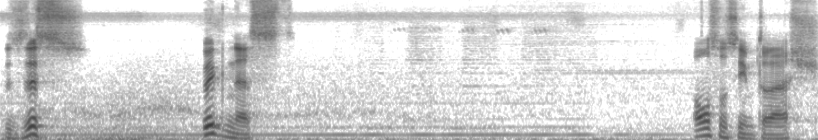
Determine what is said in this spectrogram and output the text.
What is this? Big nest. Also seem trash.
